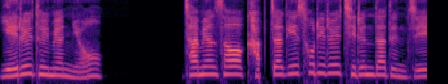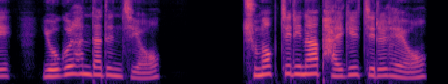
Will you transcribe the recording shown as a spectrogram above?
예를 들면요. 자면서 갑자기 소리를 지른다든지 욕을 한다든지요. 주먹질이나 발길질을 해요.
